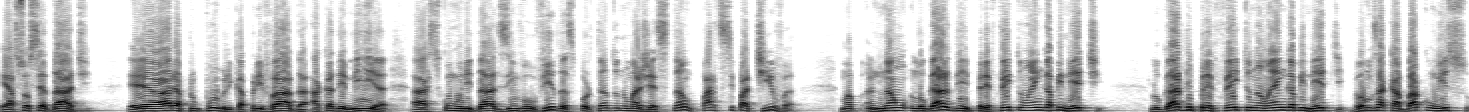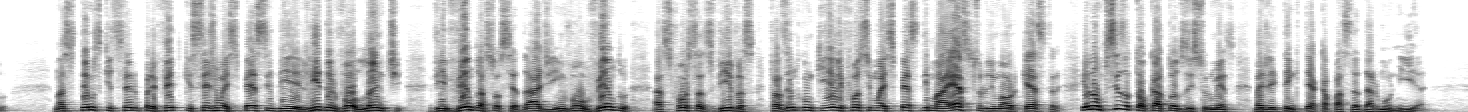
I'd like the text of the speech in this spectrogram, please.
é a sociedade, é a área pública, privada, academia, as comunidades envolvidas, portanto, numa gestão participativa. Uma, não, lugar de prefeito não é em gabinete. Lugar de prefeito não é em gabinete. Vamos acabar com isso. Nós temos que ser o prefeito que seja uma espécie de líder volante, vivendo a sociedade, envolvendo as forças vivas, fazendo com que ele fosse uma espécie de maestro de uma orquestra. Ele não precisa tocar todos os instrumentos, mas ele tem que ter a capacidade da harmonia,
